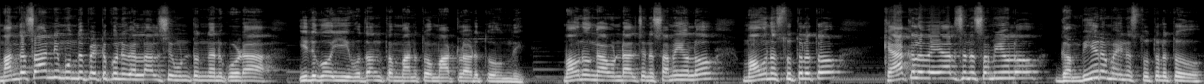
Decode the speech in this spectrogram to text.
మందసాన్ని ముందు పెట్టుకుని వెళ్ళాల్సి ఉంటుందని కూడా ఇదిగో ఈ ఉదంతం మనతో మాట్లాడుతూ ఉంది. మౌనంగా ఉండాల్సిన సమయంలో మౌన స్థుతులతో కేకలు వేయాల్సిన సమయంలో గంభీరమైన స్థుతులతో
